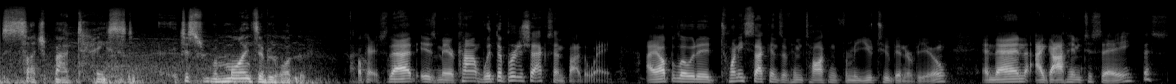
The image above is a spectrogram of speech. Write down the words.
such bad taste. It just reminds everyone. Okay, so that is Mayor Khan with the British accent, by the way. I uploaded 20 seconds of him talking from a YouTube interview, and then I got him to say this.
